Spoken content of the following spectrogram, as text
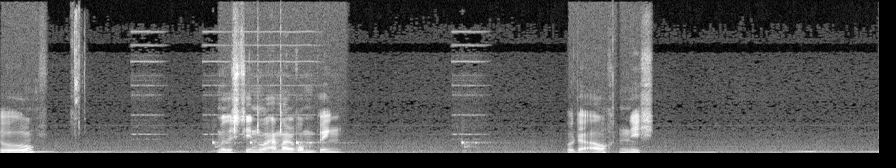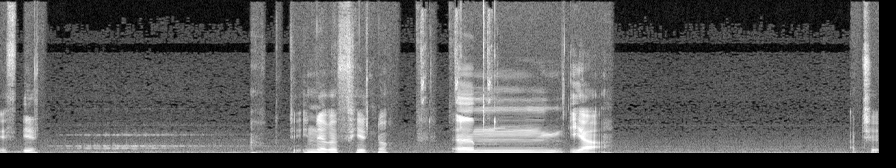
So. Muss ich den nur einmal rumbringen. Oder auch nicht. Wer fehlt? Der innere fehlt noch. Ähm, ja. Warte.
